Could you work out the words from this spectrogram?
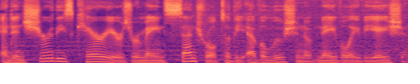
and ensure these carriers remain central to the evolution of naval aviation.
